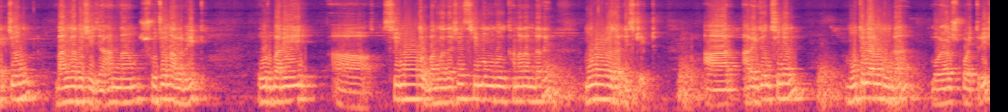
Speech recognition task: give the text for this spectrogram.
একজন বাংলাদেশি, যাহার নাম সুজন আলমিক। ওর বাড়ি শ্রীমঙ্গল, বাংলাদেশের শ্রীমঙ্গল থানার আন্ডারে মৌলভীবাজার ডিস্ট্রিক্ট আর আরেকজন ছিলেন মতিলাল মুন্ডা, বয়স পঁয়ত্রিশ।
